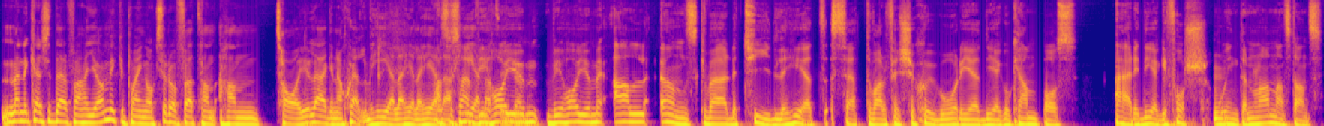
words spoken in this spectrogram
Men det är kanske är därför han gör mycket poäng också, då, för att han, han tar ju lägena själv hela, hela, hela, Alltså hela vi, har tiden. ju, vi har ju med all önskvärd tydlighet sett varför 27-årige Diego Campos är i Degerfors och inte någon annanstans.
